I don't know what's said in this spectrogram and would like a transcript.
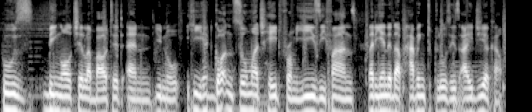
who's being all chill about it. And you know, he had gotten so much hate from Yeezy fans that he ended up having to close his IG account.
